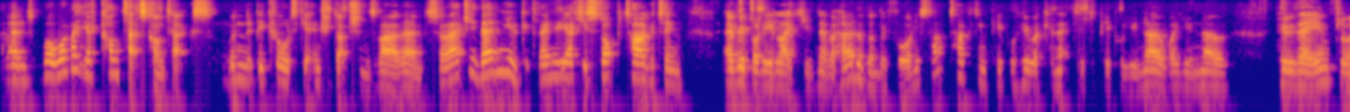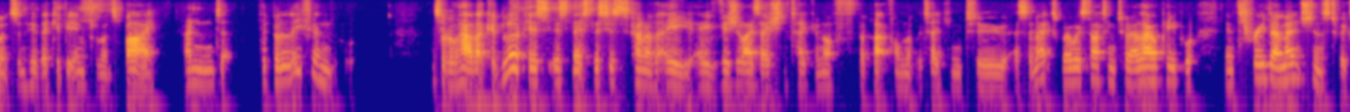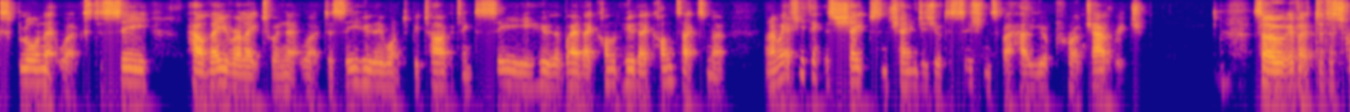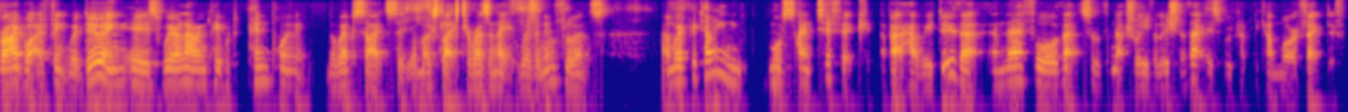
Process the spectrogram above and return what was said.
And well, what about your contacts contacts? Wouldn't it be cool to get introductions via them? So actually, then you then you actually stop targeting everybody like you've never heard of them before, and you start targeting people who are connected to people you know, where you know who they influence and who they could be influenced by. And the belief in sort of how that could look is, is this. This is kind of a, a visualization taken off the platform that we're taking to SMX, where we're starting to allow people in three dimensions to explore networks, to see how they relate to a network, to see who they want to be targeting, to see who where their con, who their contacts know, and we actually think this shapes and changes your decisions about how you approach outreach. So if to describe what I think we're doing is we're allowing people to pinpoint the websites that you're most likely to resonate with and influence, and we're becoming more scientific about how we do that, and therefore that sort of natural evolution of that is we become more effective.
